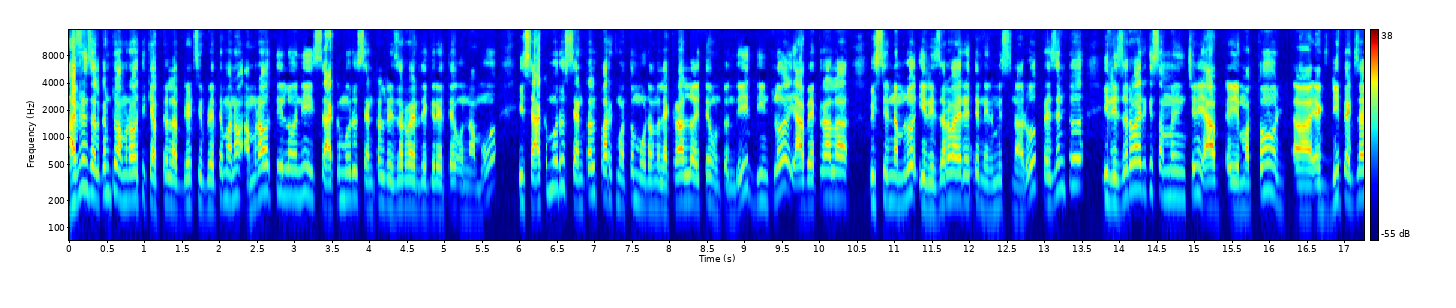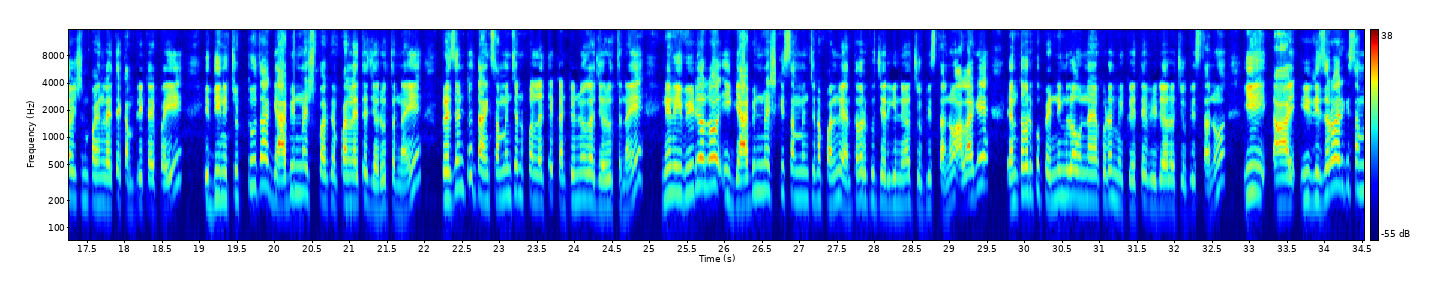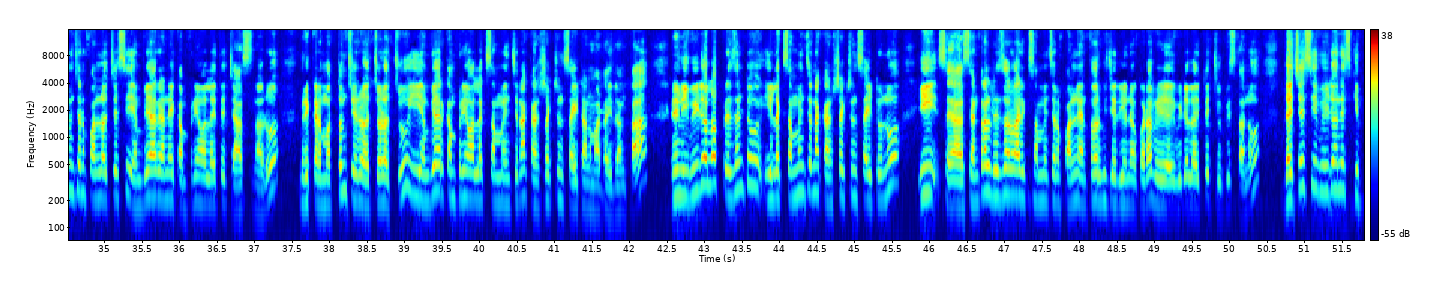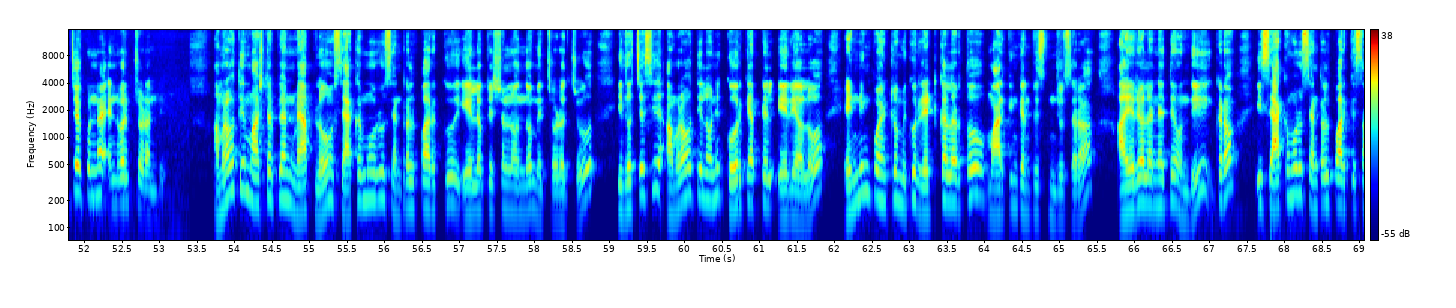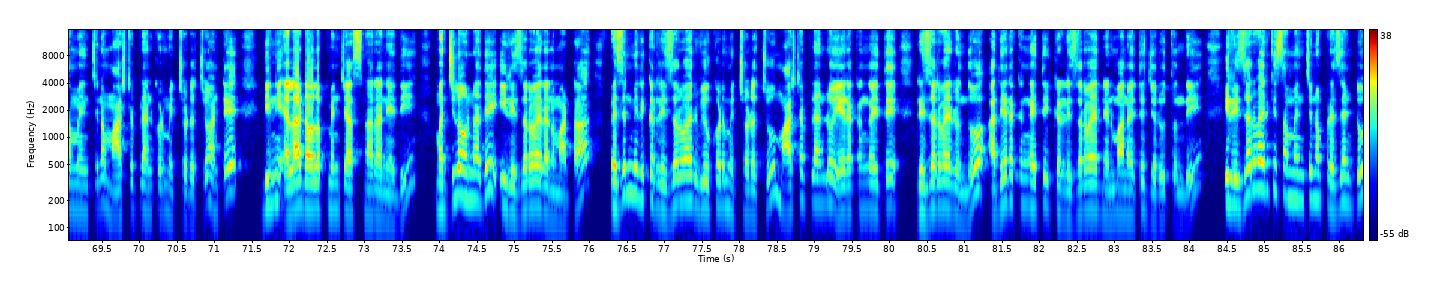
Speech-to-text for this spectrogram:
Hi friends welcome to Amaravati capital updates. ఇప్పుడైతే మనం అమరావతిలోని శాఖమూరు సెంట్రల్ రిజర్వాయర్ దగ్గర అయితే ఉన్నాము. ఈ శాఖమూరు సెంట్రల్ పార్క్ మొత్తం మూడు వందల ఎకరాల్లో అయితే ఉంటుంది. దీంట్లో యాభై ఎకరాల విస్తీర్ణంలో ఈ రిజర్వాయర్ అయితే నిర్మిస్తున్నారు. ప్రజెంట్ ఈ రిజర్వాయర్కి సంబంధించిన మొత్తం డీప్ ఎగ్జాబిషన్ పనులు అయితే కంప్లీట్ అయిపోయి దీని చుట్టూతా గ్యాబిన్ మెష్ పనులు అయితే జరుగుతున్నాయి. ప్రజెంట్ దానికి సంబంధించిన పనులు అయితే కంటిన్యూగా జరుగుతున్నాయి. నేను ఈ వీడియోలో ఈ గ్యాబిన్ మెష్కి సంబంధించిన పనులు ఎంతవరకు జరిగినాయో చూపిస్తాను. అలాగే ఎంతవరకు పెండింగ్లో ఉన్నాయో కూడా మీకు అయితే వీడియోలో చూపిస్తాను. ఈ ఆ, ఈ రిజర్వాయర్కి సంబంధించిన పనులు వచ్చేసి ఎంబీఆర్ అనే కంపెనీ వాళ్ళు అయితే చేస్తున్నారు. మీరు ఇక్కడ మొత్తం చూడొచ్చు. ఈ ఎంబీఆర్ కంపెనీ వాళ్ళకి సంబంధించిన కన్స్ట్రక్షన్ సైట్ అనమాట ఇదంతా. నేను ఈ వీడియోలో ప్రజెంట్ వీళ్ళకి సంబంధించిన కన్స్ట్రక్షన్ సైటును ఈ సెంట్రల్ సెంట్రల్ రిజర్వాయర్కి సంబంధించిన పనులు ఎంతవరకు జరిగినాయో కూడా వీడియోలో అయితే చూపిస్తాను. దయచేసి ఈ వీడియోని స్కిప్ చేయకుండా ఎండ్ వరకు చూడండి. అమరావతి మాస్టర్ ప్లాన్ మ్యాప్లో శాఖర్మూరు సెంట్రల్ పార్క్ ఏ లొకేషన్లో ఉందో మీరు చూడొచ్చు. ఇది వచ్చేసి అమరావతిలోని కోర్ క్యాపిటల్ ఏరియాలో ఎండింగ్ పాయింట్లో మీకు రెడ్ కలర్తో మార్కింగ్ కనిపిస్తుంది చూసారా? ఆ ఏరియాలోనే అయితే ఉంది. ఇక్కడ ఈ శాఖమూరు సెంట్రల్ పార్క్కి సంబంధించిన మాస్టర్ ప్లాన్ కూడా మీరు చూడొచ్చు. అంటే దీన్ని ఎలా డెవలప్మెంట్ చేస్తున్నారు అనేది. మధ్యలో ఉన్నదే ఈ రిజర్వాయర్ అన్నమాట. ప్రెసెంట్ మీరు ఇక్కడ రిజర్వాయర్ వ్యూ కూడా మీరు చూడొచ్చు. మాస్టర్ ప్లాన్లో ఏ రకంగా అయితే రిజర్వాయర్ ఉందో అదే రకంగా అయితే ఇక్కడ రిజర్వాయర్ నిర్మాణం అయితే జరుగుతుంది. ఈ రిజర్వైర్కి సంబంధించిన ప్రెసెంట్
